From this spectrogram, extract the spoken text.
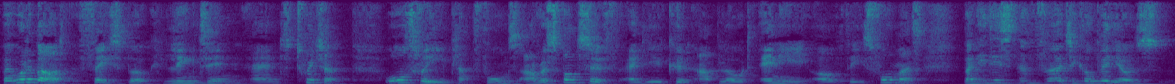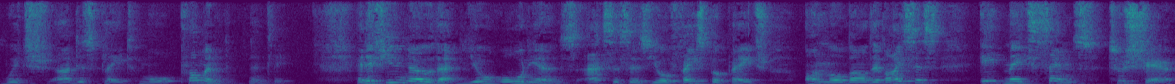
But what about Facebook, LinkedIn and Twitter? All three platforms are responsive and you can upload any of these formats, but it is the vertical videos which are displayed more prominently. And if you know that your audience accesses your Facebook page on mobile devices, it makes sense to share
